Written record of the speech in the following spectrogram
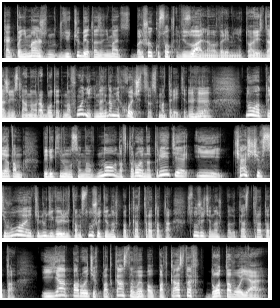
как понимаешь, в YouTube это занимает большой кусок визуального времени. То есть даже если оно работает на фоне, иногда мне хочется смотреть это Мгм. дело. Ну вот я там перекинулся на одно, на второе, на третье, и чаще всего эти люди говорили там, слушайте наш подкаст тра-та-та, слушайте наш подкаст тра-та-та. И я пару этих подкастов в Apple подкастах, до того я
